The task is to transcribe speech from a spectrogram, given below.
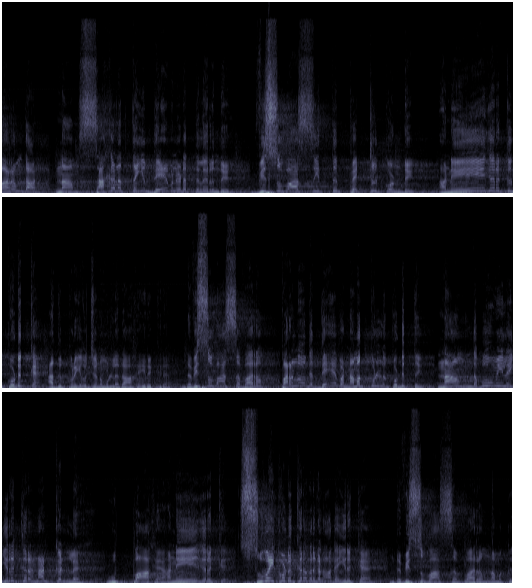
வரம் தான் நாம் சகலத்தையும் தேவனிடத்திலிருந்து விசுவாசித்து பெற்றுக்கொண்டு அநேகருக்கு கொடுக்க அது பிரயோஜனம் உள்ளதாக இருக்கிறது. இந்த விசுவாச வரம் பரலோக தேவ நமக்குள்ள கொடுத்து நாம் இந்த பூமியில இருக்கிற நாட்கள்ல உப்பாக அநேகருக்கு சுவை கொடுக்கிறவர்களாக இருக்க இந்த விசுவாச வரம் நமக்கு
